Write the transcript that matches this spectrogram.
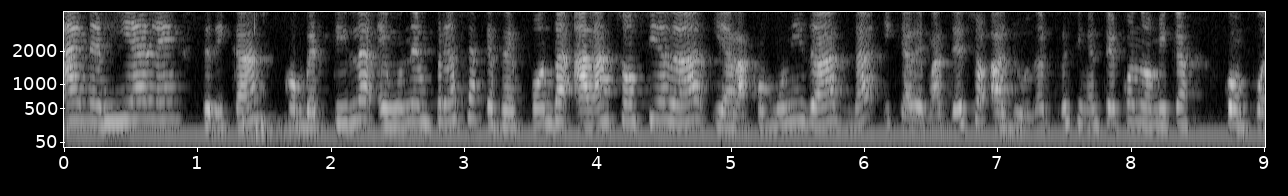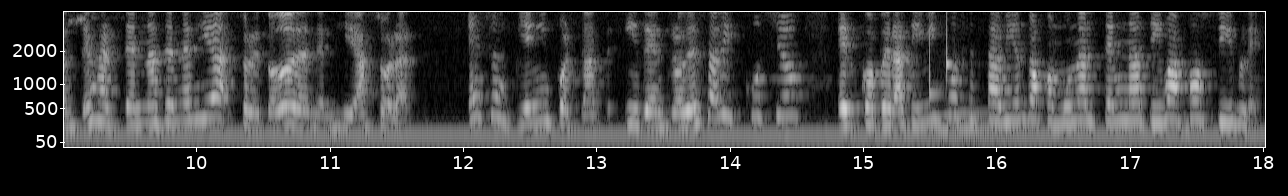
a energía eléctrica, convertirla en una empresa que responda a la sociedad y a la comunidad y que además de eso ayude al crecimiento económico con fuentes alternas de energía, sobre todo de energía solar. Eso es bien importante. Y dentro de esa discusión, el cooperativismo se está viendo como una alternativa posible.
